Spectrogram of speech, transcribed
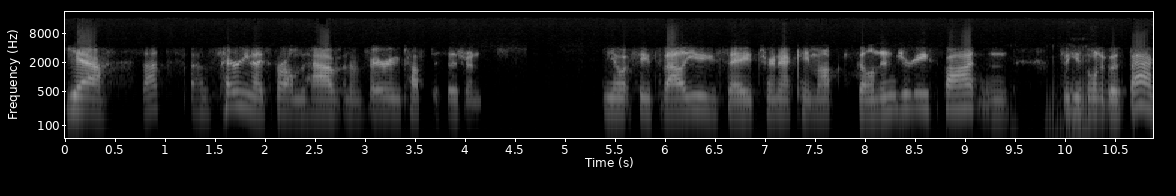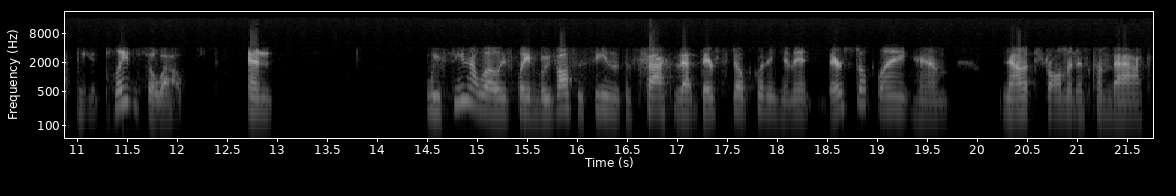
Yeah, that's a very nice problem to have, and a very tough decision you know, at face value, you say Cernak came up to fill an injury spot, and so he's mm-hmm. the one who goes back, but he's played so well. And we've seen how well he's played, but we've also seen that the fact that they're still putting him in. They're still playing him now that Stralman has come back.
